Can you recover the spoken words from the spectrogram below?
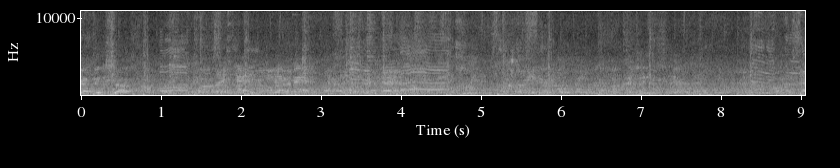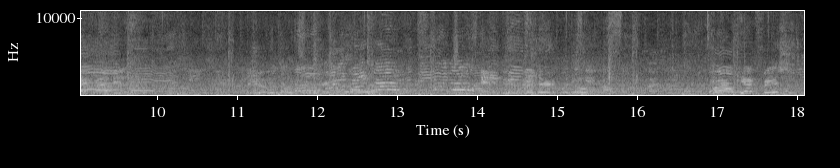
shot. Fried catfish. Got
